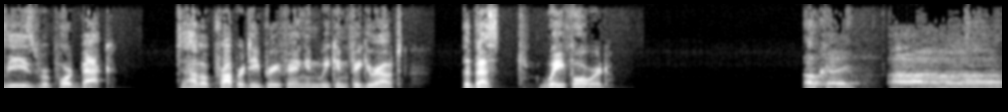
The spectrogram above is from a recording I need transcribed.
Please report back to have a proper debriefing and we can figure out the best way forward. Okay. Uh,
